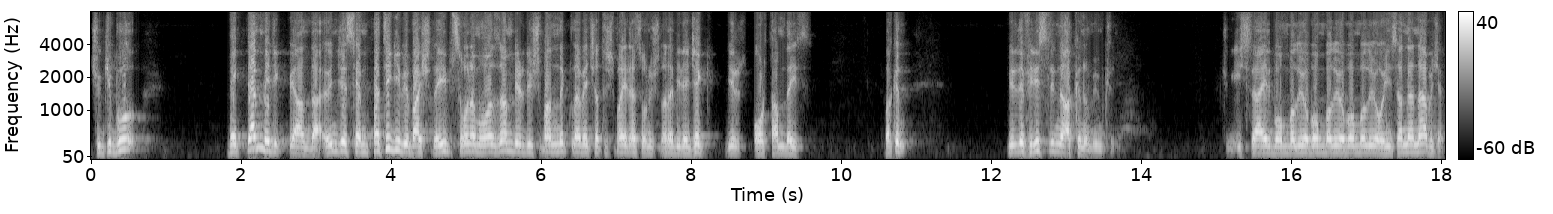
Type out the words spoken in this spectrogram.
Çünkü bu beklenmedik bir anda önce sempati gibi başlayıp sonra muazzam bir düşmanlıkla ve çatışmayla sonuçlanabilecek bir ortamdayız. Bakın bir de Filistinli akını mümkün. Çünkü İsrail bombalıyor, bombalıyor, bombalıyor. O insanlar ne yapacak?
